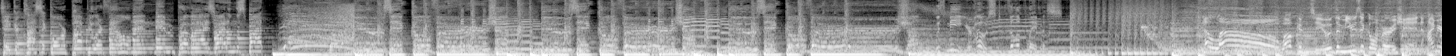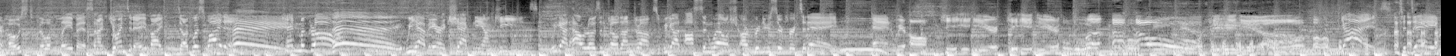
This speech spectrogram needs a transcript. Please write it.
Take a classic or popular film to the musical version. I'm your host, Philip Labus, and I'm joined today by Douglas Widick. Hey! Ken McGraw. Hey! We have Eric Shackney on keys. We got Hal Rosenfeld on drums. We got Austin Welsh, our producer for today. And we're all here, here, here. Whoa, oh, here. Guys, today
